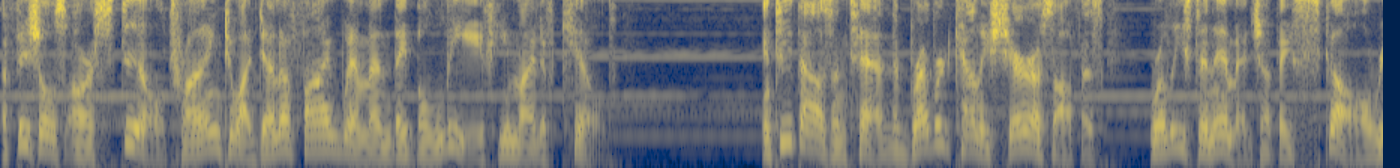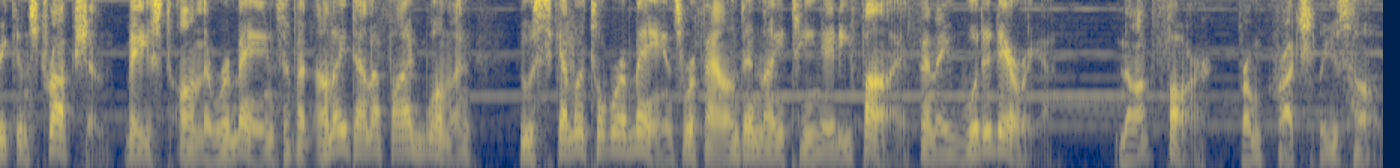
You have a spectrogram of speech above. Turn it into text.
officials are still trying to identify women they believe he might have killed. In 2010, the Brevard County Sheriff's Office released an image of a skull reconstruction based on the remains of an unidentified woman whose skeletal remains were found in 1985 in a wooded area not far from Crutchley's home.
